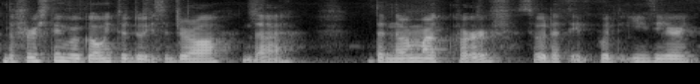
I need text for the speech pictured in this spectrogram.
the first thing we're going to do is draw the the normal curve so that it would easier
